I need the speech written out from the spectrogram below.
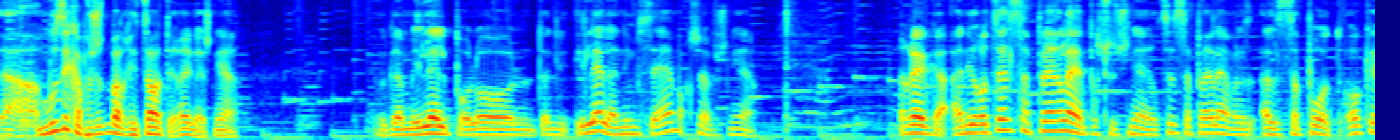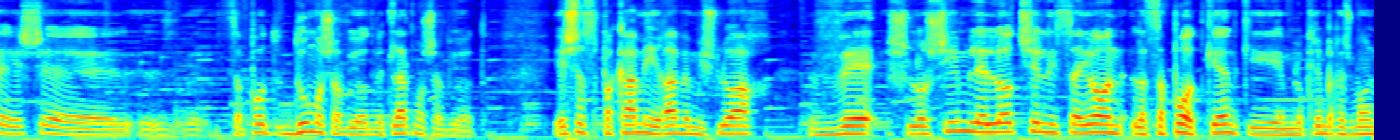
אה, המוזיקה פשוט מלחיצה אותי. רגע, שנייה. וגם הלל פה לא... הלל, אני מסיים עכשיו, שנייה. רגע, אני רוצה לספר להם, פשוט שנייה, אני רוצה לספר להם על, על ספות, אוקיי? יש uh, ספות דו-מושביות ותלת-מושביות. יש אספקה מהירה ומשלוח ו-30 לילות של ניסיון לספות, כן? כי הם לוקחים בחשבון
